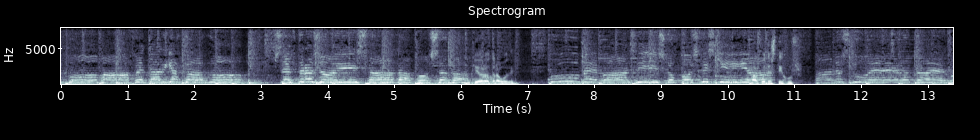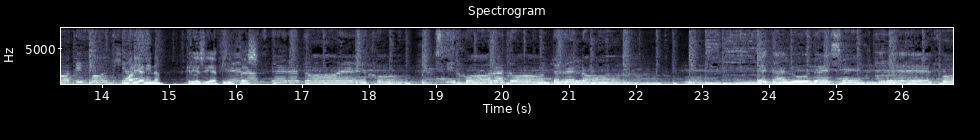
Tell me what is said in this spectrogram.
ακόμα φεγγάρια θα δω Ψεύτρα ζωή σ' αγαπώ, σ' αγαπώ Τι ωραίο τραγούδι. Που με βάζει στο φως της σκιάς Ακούτε στίχους. Πάνω στου έρωτα εγώ τη φωτιά Μαριανίνα, κρύαζε έφυγε χθες. το έχω στη χώρα των τρελών. Πεταλούδες εκτρέφω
